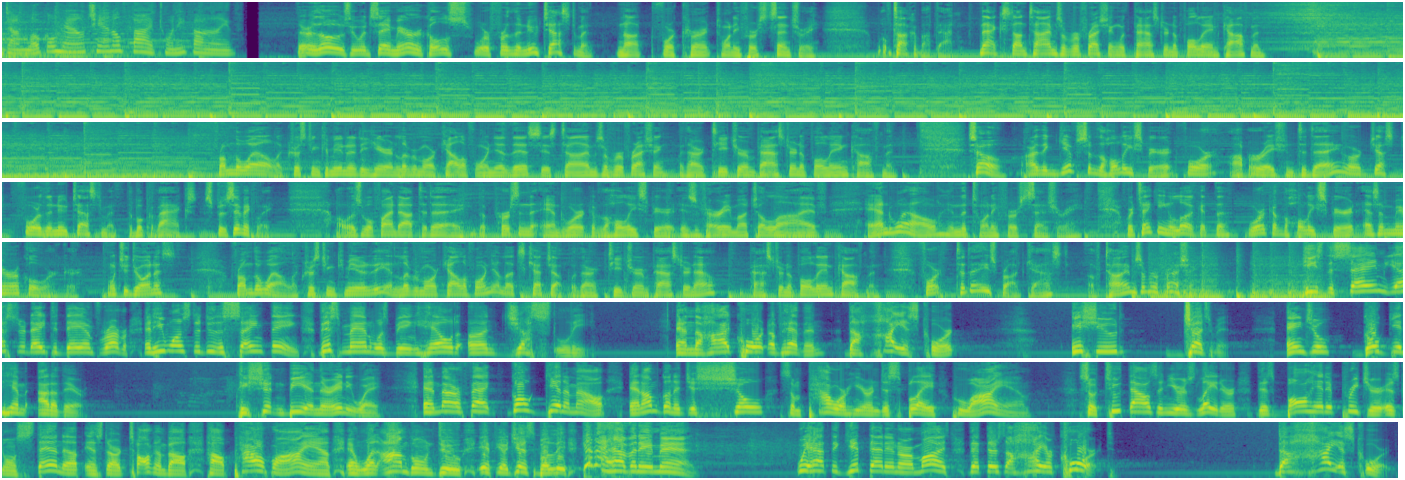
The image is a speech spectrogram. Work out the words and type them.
and on Local Now, Channel 525. There are those who would say miracles were for the New Testament, not for current 21st century. We'll talk about that next on Times of Refreshing with Pastor Napoleon Kaufman. From the Well, a Christian community here in Livermore, California, this is Times of Refreshing with our teacher and pastor, Napoleon Kaufman. So, are the gifts of the Holy Spirit for operation today or just for the New Testament, the book of Acts specifically? Well, as we'll find out today, the person and work of the Holy Spirit is very much alive and well in the 21st century. We're taking a look at the work of the Holy Spirit as a miracle worker. Won't you join us? From the Well, a Christian community in Livermore, California, let's catch up with our teacher and pastor now, Pastor Napoleon Kaufman, for today's broadcast of Times of Refreshing. He's the same yesterday, today, and forever. And he wants to do the same thing. This man was being held unjustly. And the high court of heaven, the highest court, issued judgment. Angel, go get him out of there. He shouldn't be in there anyway. And matter of fact, go get him out, and I'm going to just show some power here and display who I am. So 2,000 years later, this bald headed preacher is going to stand up and start talking about how powerful I am and what I'm going to do if you just believe. Can I have an amen? We have to get that in our minds that there's a higher court, the highest court.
